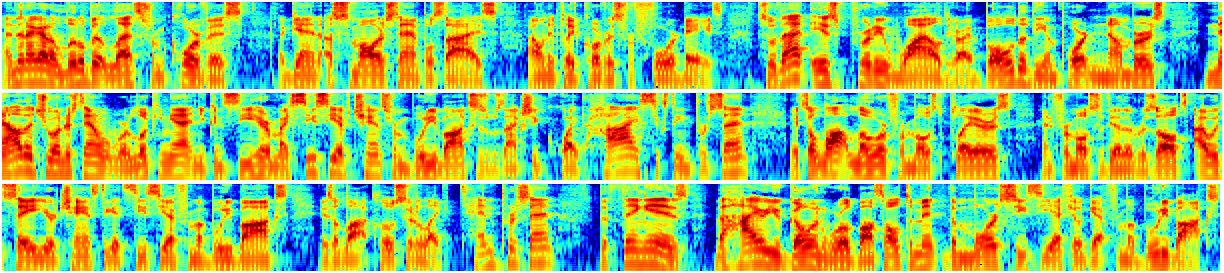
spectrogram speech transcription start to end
And then I got a little bit less from Corvus, Again, a smaller sample size. I only played Corvus for four days. So that is pretty wild here. I bolded the important numbers. Now that you understand what we're looking at, and you can see here, my CCF chance from booty boxes was actually quite high, 16%. It's a lot lower for most players and for most of the other results. I would say your chance to get CCF from a booty box is a lot closer to like 10%. The thing is, the higher you go in World Boss Ultimate, the more CCF you'll get from a booty box.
